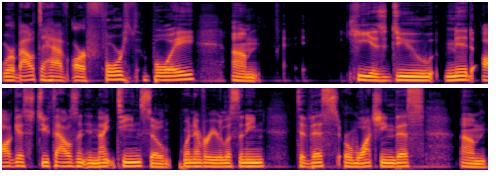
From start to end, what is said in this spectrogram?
We're about to have our fourth boy. Um, he is due mid August 2019. So, whenever you're listening to this or watching this, um,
